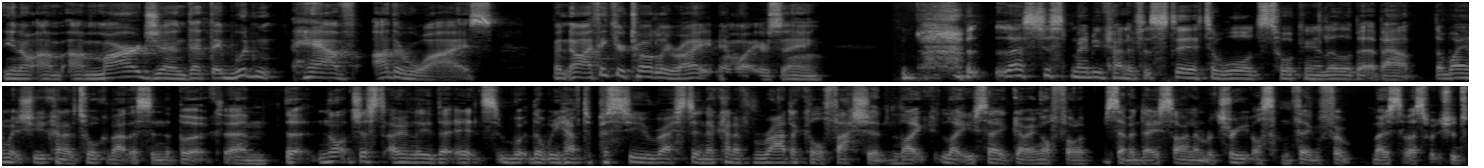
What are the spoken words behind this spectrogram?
you know, a, a margin that they wouldn't have otherwise. But no, I think you're totally right in what you're saying. Let's just maybe kind of steer towards talking a little bit about the way in which you kind of talk about this in the book. Um, that not just only that it's that we have to pursue rest in a kind of radical fashion, like like you say, going off on a seven day silent retreat or something for most of us, which would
